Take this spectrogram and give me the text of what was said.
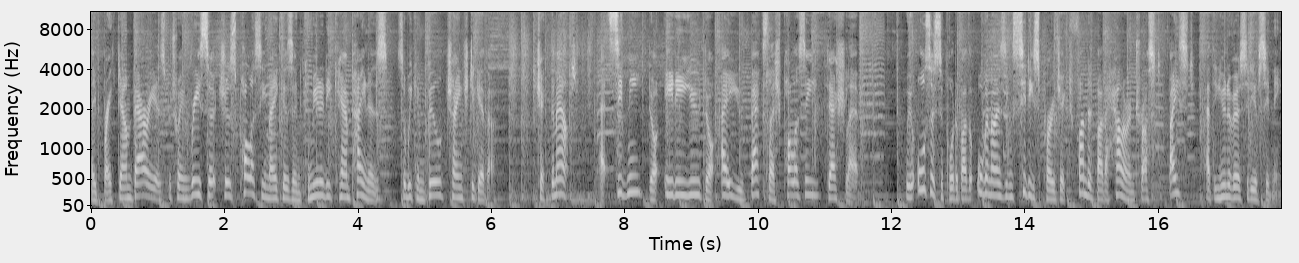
They break down barriers between researchers, policymakers, and community campaigners so we can build change together. Check them out at sydney.edu.au backslash policy dash lab. We are also supported by the Organising Cities project funded by the Halloran Trust based at the University of Sydney.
